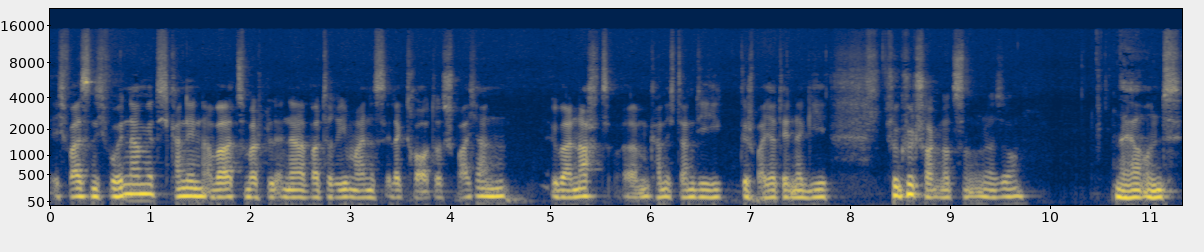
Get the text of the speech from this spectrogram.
ich weiß nicht, wohin damit. Ich kann den aber zum Beispiel in der Batterie meines Elektroautos speichern. Über Nacht ähm, kann ich dann die gespeicherte Energie für den Kühlschrank nutzen oder so. Naja, und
